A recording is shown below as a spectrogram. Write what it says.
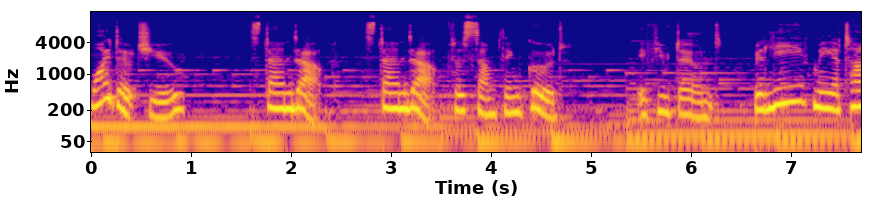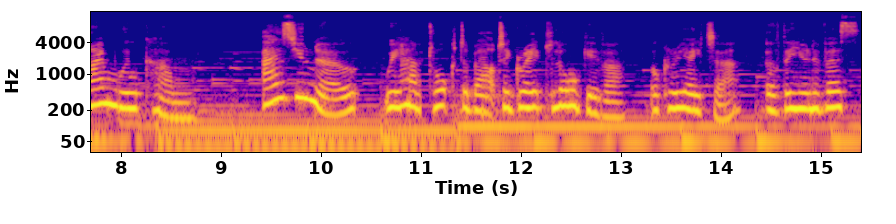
Why don't you stand up? Stand up for something good. If you don't, believe me, a time will come. As you know, we have talked about a great lawgiver, or creator, of the universe.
